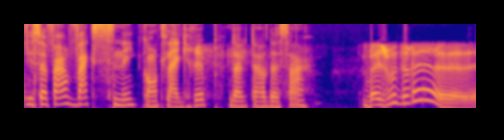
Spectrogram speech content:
Et se faire vacciner contre la grippe, docteur Dessert? Ben, je vous dirais, euh,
